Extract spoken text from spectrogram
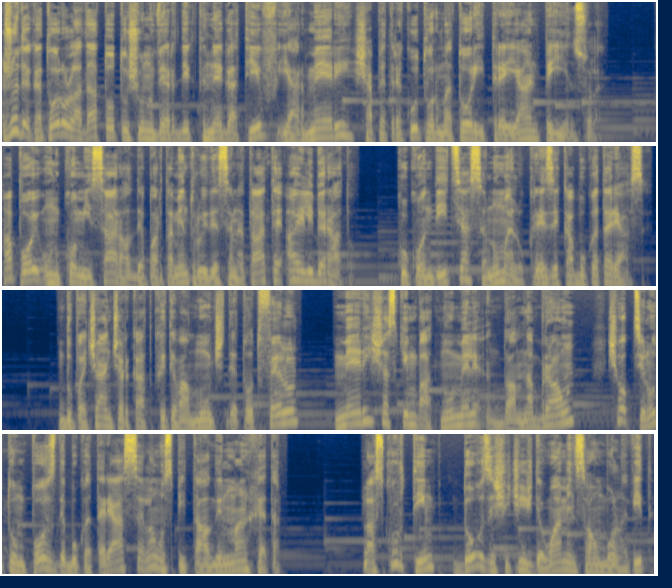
Judecătorul a dat totuși un verdict negativ, iar Mary și-a petrecut următorii trei ani pe insulă. Apoi, un comisar al Departamentului de Sănătate a eliberat-o, cu condiția să nu mai lucreze ca bucătăreasă. După ce a încercat câteva munci de tot felul, Mary și-a schimbat numele în doamna Brown și a obținut un post de bucătăreasă la un spital din Manhattan. La scurt timp, 25 de oameni s-au îmbolnăvit,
